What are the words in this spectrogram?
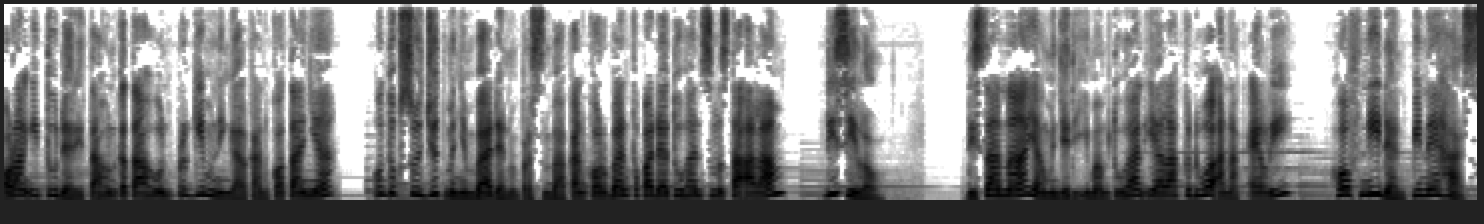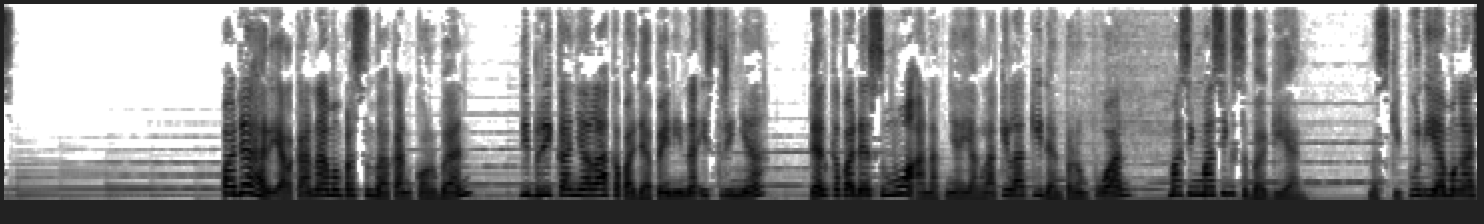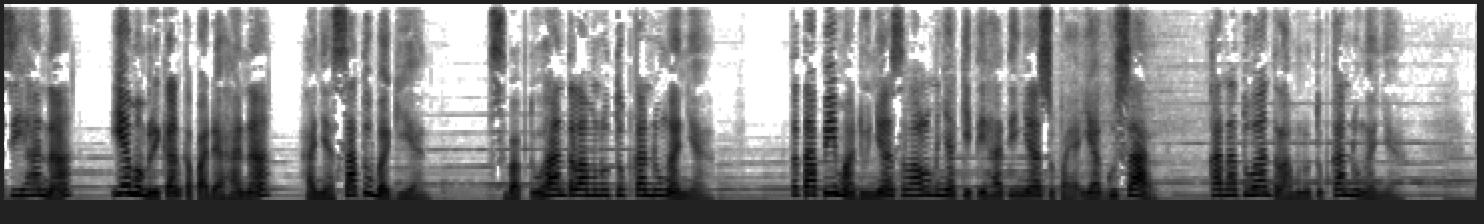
Orang itu dari tahun ke tahun pergi meninggalkan kotanya untuk sujud menyembah dan mempersembahkan korban kepada Tuhan semesta alam di Silo. Di sana yang menjadi imam Tuhan ialah kedua anak Eli, Hofni dan Pinehas. Pada hari Elkana mempersembahkan korban, diberikannyalah kepada Penina istrinya dan kepada semua anaknya yang laki-laki dan perempuan masing-masing sebagian. Meskipun ia mengasihi Hana, ia memberikan kepada Hana hanya satu bagian, sebab Tuhan telah menutup kandungannya. Tetapi madunya selalu menyakiti hatinya supaya ia gusar, karena Tuhan telah menutup kandungannya.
